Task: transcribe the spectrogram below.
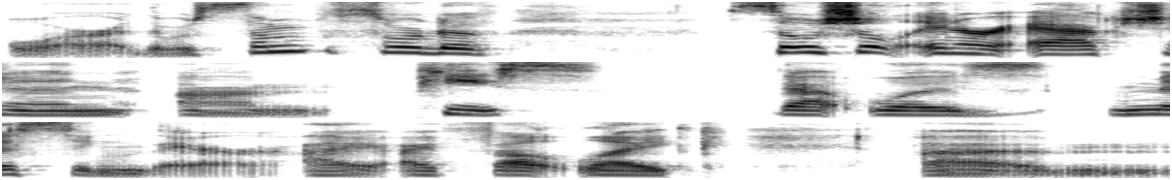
or there was some sort of social interaction um, piece that was missing there. I, I felt like um,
